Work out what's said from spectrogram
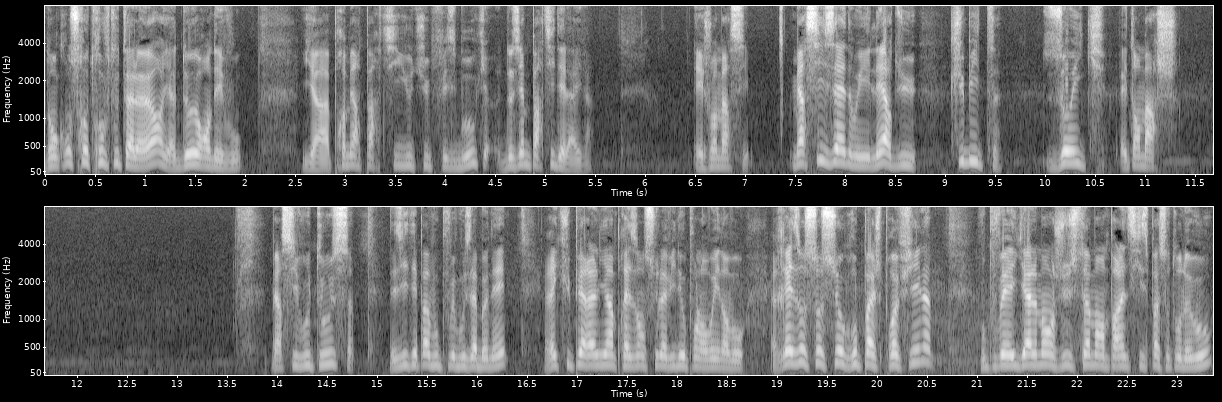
Donc on se retrouve tout à l'heure, il y a deux rendez-vous. Il y a première partie YouTube Facebook, deuxième partie des lives. Et je vous remercie. Merci Zen, oui, l'ère du qubit zoïque est en marche. Merci vous tous. N'hésitez pas, vous pouvez vous abonner. Récupérez le lien présent sous la vidéo pour l'envoyer dans vos réseaux sociaux, groupage, profil. Vous pouvez également justement parler de ce qui se passe autour de vous.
